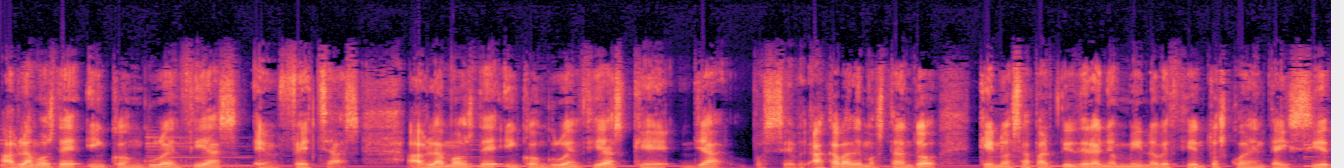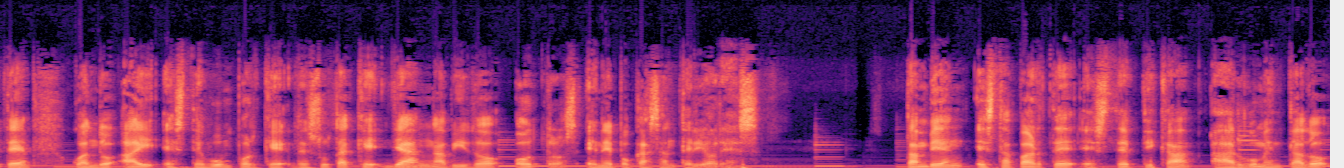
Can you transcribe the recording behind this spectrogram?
Hablamos de incongruencias en fechas, hablamos de incongruencias que ya pues se acaba demostrando que no es a partir del año 1947 cuando hay este boom, porque resulta que ya han habido otros en épocas anteriores. También esta parte escéptica ha argumentado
